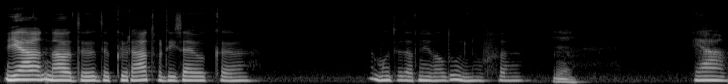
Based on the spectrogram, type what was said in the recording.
Ja, nou, de, de curator die zei ook... eh, moeten we dat nu wel doen? Of, eh, Ja. ja,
